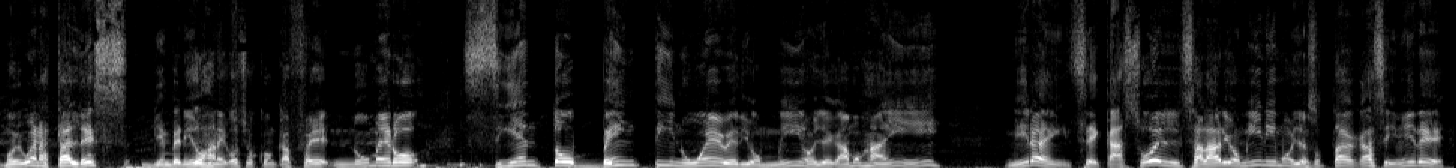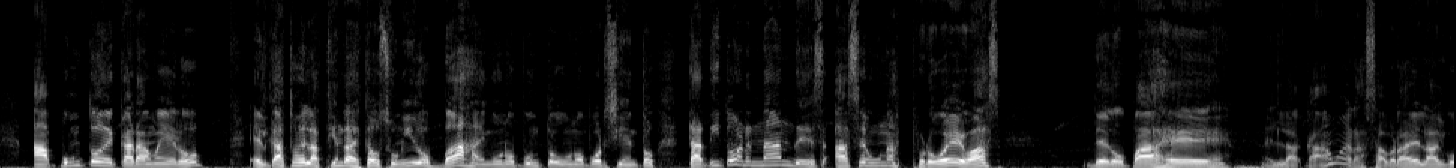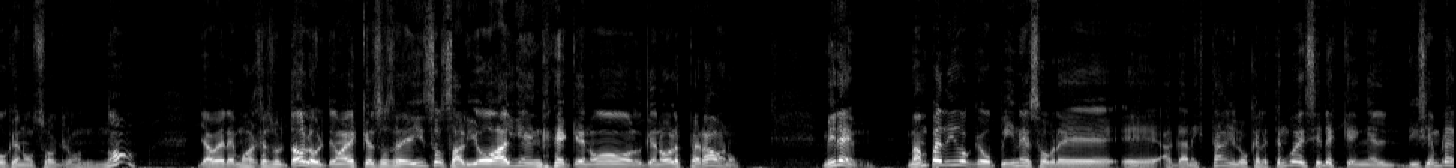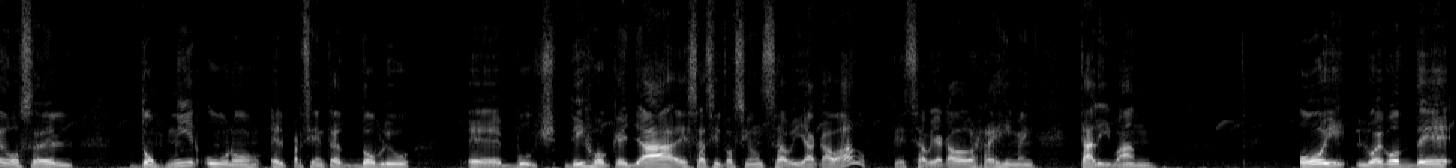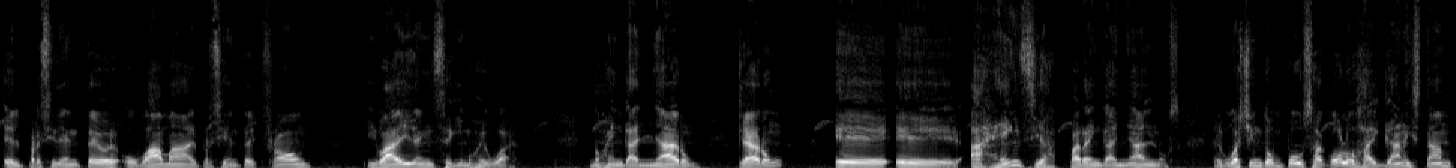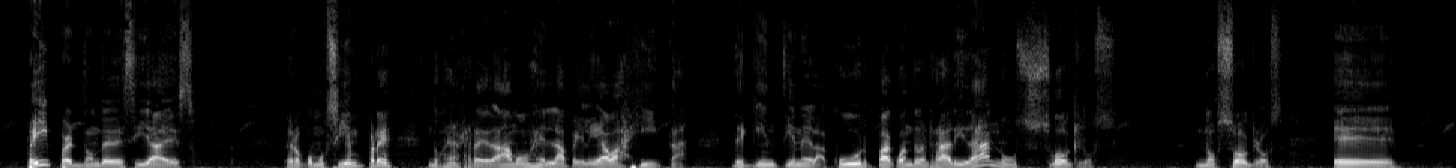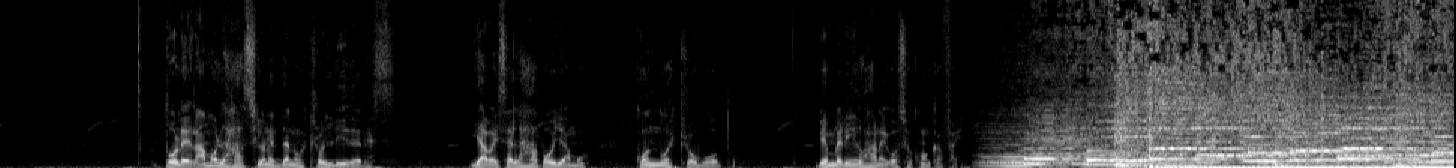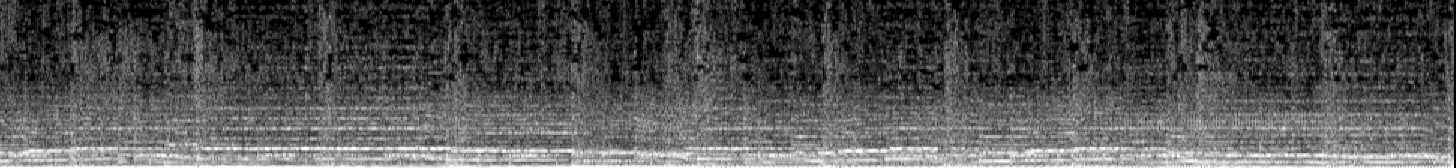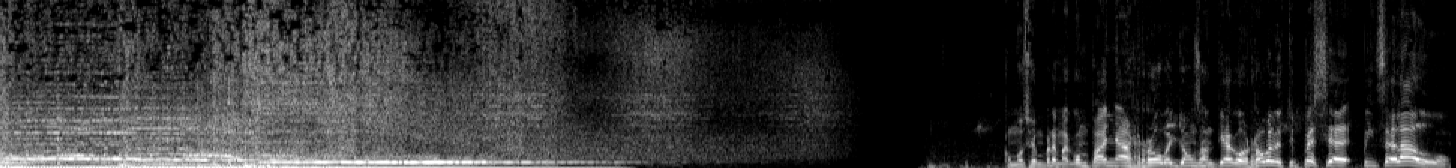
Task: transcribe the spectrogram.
Muy buenas tardes, bienvenidos a Negocios con Café número 129, Dios mío, llegamos ahí. Miren, se casó el salario mínimo y eso está casi, mire, a punto de caramelo. El gasto de las tiendas de Estados Unidos baja en 1.1%. Tatito Hernández hace unas pruebas de dopaje en la cámara. ¿Sabrá él algo que nosotros no? Ya veremos el resultado. La última vez que eso se hizo salió alguien que no, que no lo esperábamos. Miren, me han pedido que opine sobre eh, Afganistán y lo que les tengo que decir es que en el diciembre 12 del 2001 el presidente W. Eh, Bush dijo que ya esa situación se había acabado, que se había acabado el régimen talibán. Hoy, luego del el presidente Obama, el presidente Trump y Biden, seguimos igual. Nos engañaron, crearon eh, eh, agencias para engañarnos. El Washington Post sacó los Afghanistan Papers donde decía eso. Pero como siempre nos enredamos en la pelea bajita de quién tiene la culpa, cuando en realidad nosotros, nosotros eh, toleramos las acciones de nuestros líderes y a veces las apoyamos con nuestro voto. Bienvenidos a Negocios con Café. Como siempre me acompaña Robert John Santiago. Robert, estoy pincelado.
